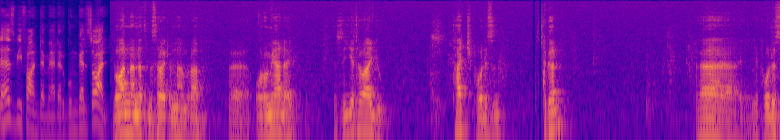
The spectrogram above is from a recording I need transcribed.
ለሕዝብ ይፋ እንደሚያደርጉም ገልጸዋል። በዋናነት ምስራቅና ምዕራብ ኦሮሚያ ላይ እዚህ እየተወያዩ ታች ፖሊስን ሲገድል የፖሊስ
